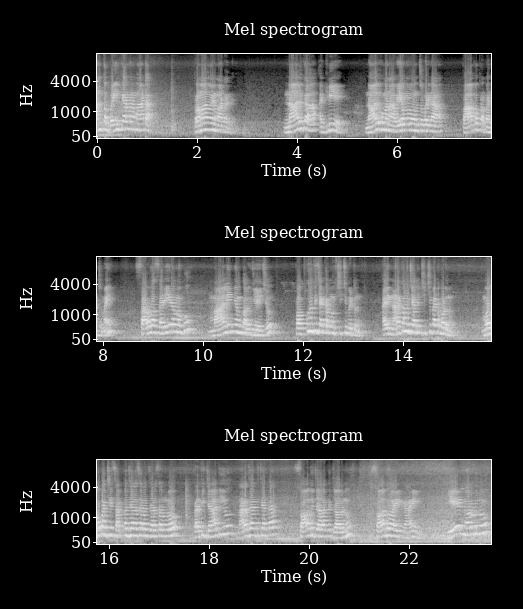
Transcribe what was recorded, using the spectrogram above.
అంత భయంకరమైన మాట ప్రమాదమైన మాట అది నాలుక అగ్నియే నాలుగు మన అవయవంలో ఉంచబడిన పాప ప్రపంచమై సర్వ శరీరముకు మాలిన్యం కలుగు చేయొచ్చు ప్రకృతి చక్రము చిచ్చిపెట్టును. అది నరకము చేత చిచ్చిపెట్టబడును. మృగపక్షి సర్పజలసల జలసరంలో ప్రతి జాతియు నరజాతి చేత సాధు జాలక జాలును సాధు అయి కానీ ఏ నరుడును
